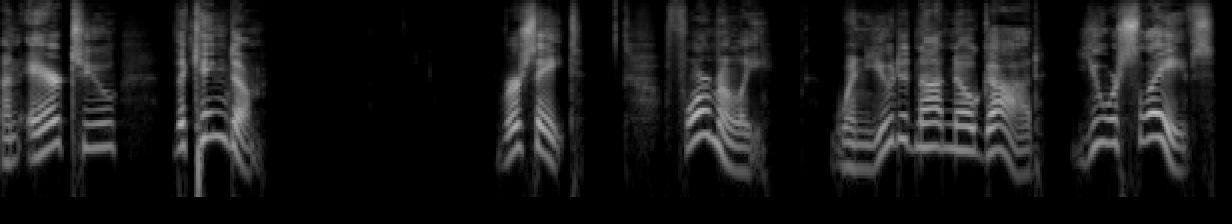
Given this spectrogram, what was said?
An heir to the kingdom. Verse 8 Formerly, when you did not know God, you were slaves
